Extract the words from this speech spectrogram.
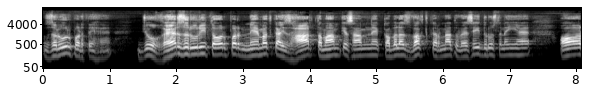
ضرور پڑتے ہیں۔ جو غیر ضروری طور پر نعمت کا اظہار تمام کے سامنے قبل از وقت کرنا تو ویسے ہی درست نہیں ہے، اور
